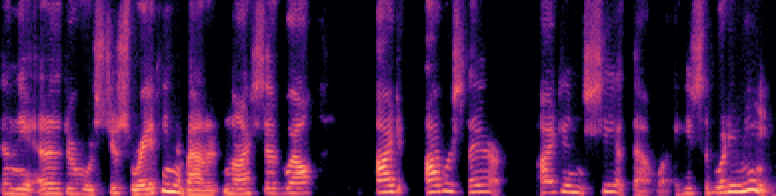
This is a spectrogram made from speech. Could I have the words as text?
And the editor was just raving about it. And I said, Well, I, I was there. I didn't see it that way. He said, What do you mean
